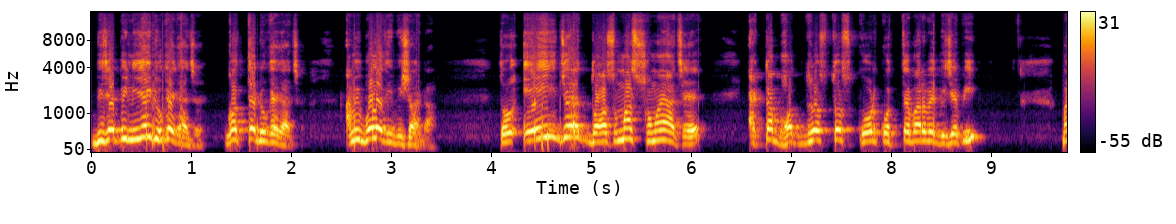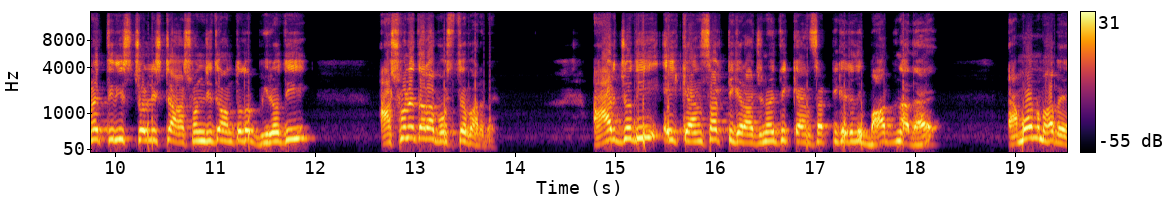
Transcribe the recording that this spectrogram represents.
বিজেপি নিজেই ঢুকে গেছে গর্তে ঢুকে গেছে। আমি বলে দিই বিষয়টা। তো এই যে দশ মাস সময় আছে একটা ভদ্রস্থ স্কোর করতে পারবে বিজেপি মানে তিরিশ চল্লিশটা আসন জিতে অন্তত বিরোধী আসনে তারা বসতে পারবে। আর যদি এই ক্যান্সারটিকে রাজনৈতিক ক্যান্সারটিকে যদি বাদ না দেয় এমনভাবে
